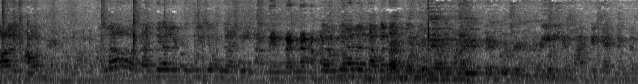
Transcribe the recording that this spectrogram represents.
వాళ్ళకి అలా నంద్యాల టూరిజం కానీ నంద్యాల మార్కెట్ యార్డ్ మెంబర్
